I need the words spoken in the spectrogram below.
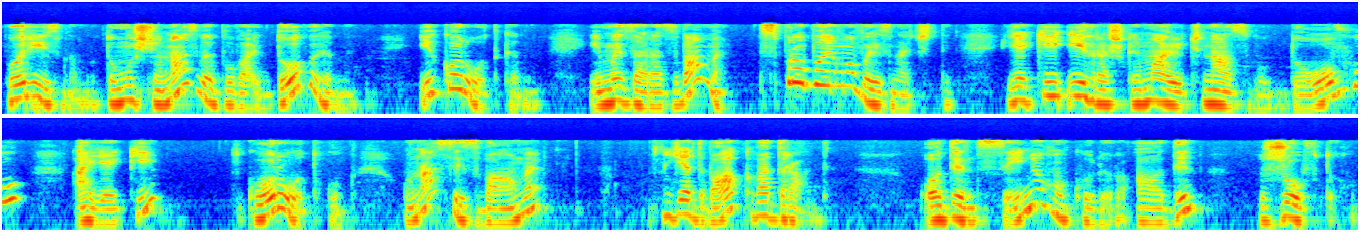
по-різному, тому що назви бувають довгими і короткими. І ми зараз з вами спробуємо визначити, які іграшки мають назву довгу, а які коротку. У нас із вами є два квадрати. Один синього кольору, а один жовтого.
